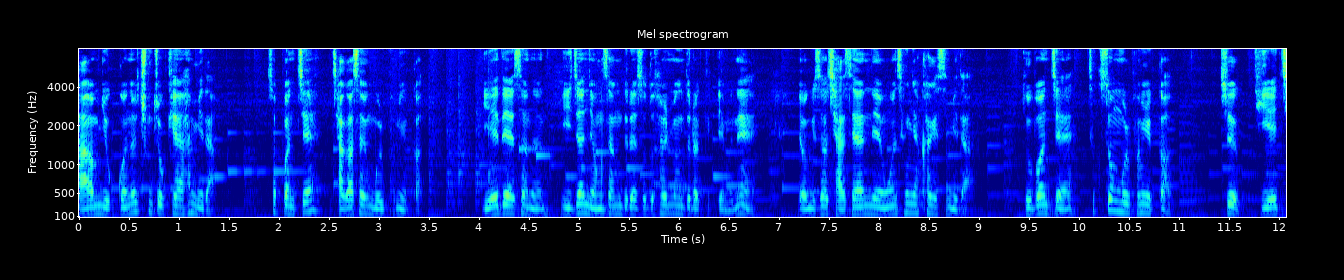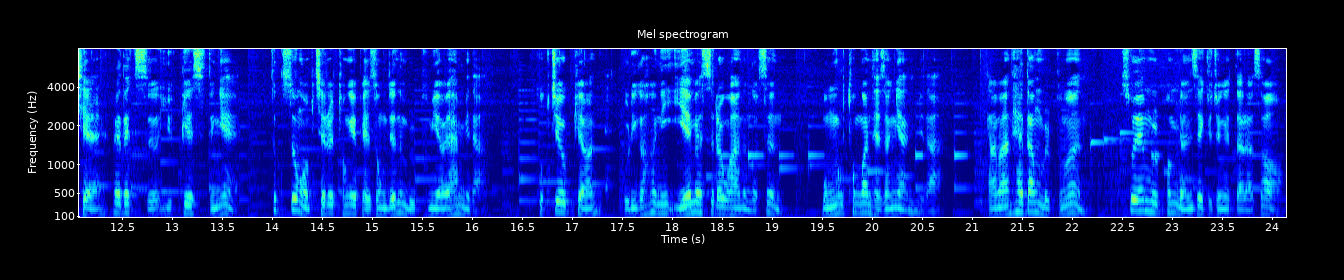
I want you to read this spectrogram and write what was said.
다음 요건을 충족해야 합니다. 첫 번째, 자가사용 물품일 것. 이에 대해서는 이전 영상들에서도 설명드렸기 때문에 여기서 자세한 내용은 생략하겠습니다. 두 번째, 특송 물품일 것. 즉, DHL, FedEx, UPS 등의 특송 업체를 통해 배송되는 물품이어야 합니다. 국제우편, 우리가 흔히 EMS라고 하는 것은 목록 통관 대상이 아닙니다. 다만 해당 물품은 소액 물품 면세 규정에 따라서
